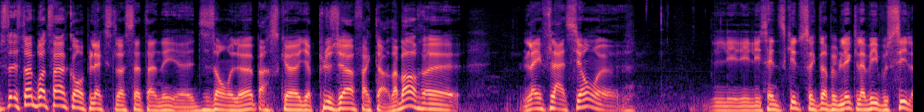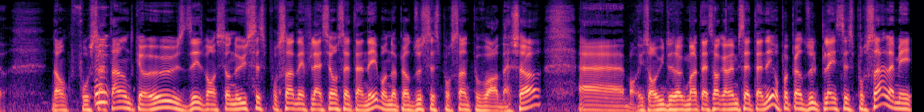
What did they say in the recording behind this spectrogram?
c'est un bras de fer complexe là, cette année, disons-le, parce qu'il y a plusieurs facteurs. D'abord, l'inflation les, syndiqués du secteur public la vivent aussi, là. Donc, il faut mm. s'attendre qu'eux se disent, bon, si on a eu 6% d'inflation cette année, bon, on a perdu 6% de pouvoir d'achat. Euh, bon, ils ont eu des augmentations quand même cette année. On n'a pas perdu le plein 6% là, mais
